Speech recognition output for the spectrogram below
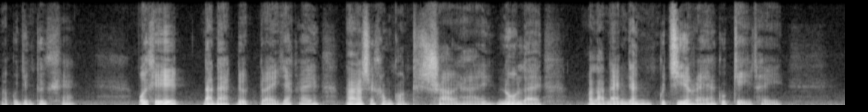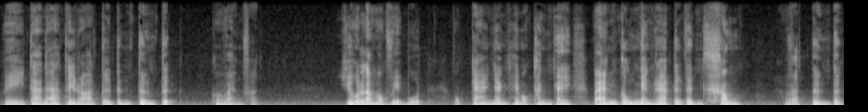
và của những thứ khác. Mỗi khi đã đạt được tuệ giác ấy, ta sẽ không còn sợ hãi, nô lệ và là nạn nhân của chia rẽ, của kỳ thị. Vì ta đã thấy rõ tự tính tương tức của vạn Phật dù là một vị bụt, một cá nhân hay một thân cây, bạn cũng nhận ra từ tính không và tương tức.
